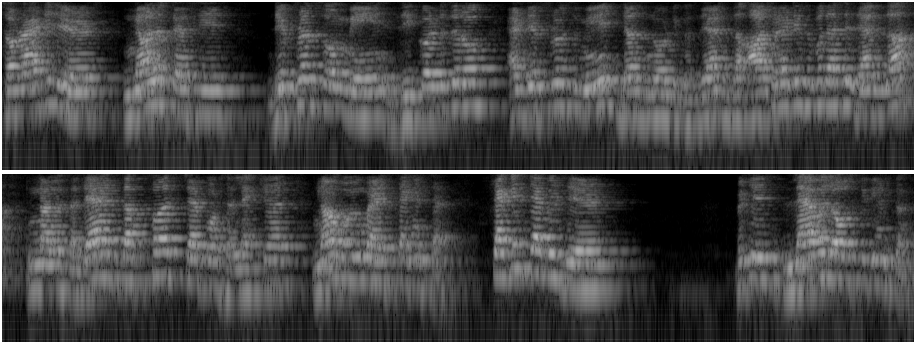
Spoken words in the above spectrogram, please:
So it here, null hypothesis difference from mean is equal to 0 and difference from mean does not equal. That is the alternative hypothesis, that is the null hypothesis. That is the first step of the lecture. Now moving to my second step. Second step is here, which is level of significance.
